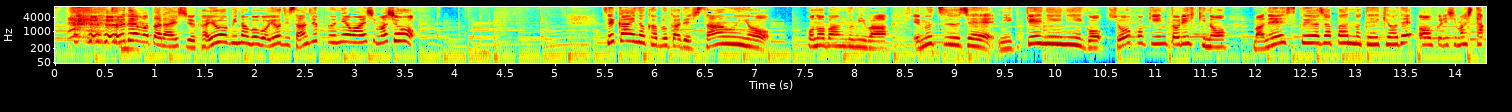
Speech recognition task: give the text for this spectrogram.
それではまた来週火曜日の午後4時30分にお会いしましょう。世界の株価で資産運用。この番組は M2J 日経225証拠金取引のマネースクエアジャパンの提供でお送りしました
